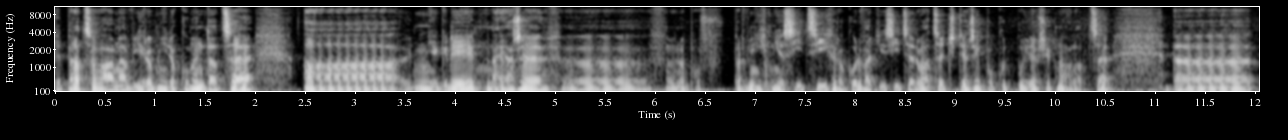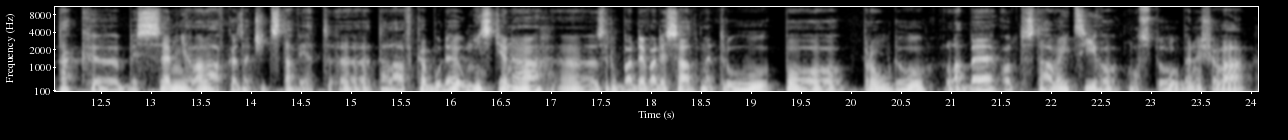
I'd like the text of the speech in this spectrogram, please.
vypracována výrobní dokumentace a někdy na jaře eh, nebo v prvních měsících roku 2024, pokud půjde všechno hladce, eh, tak by se měla lávka začít stavět. Eh, ta lávka bude umístěna zhruba 90 metrů po proudu Labe od stávajícího mostu Benešova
